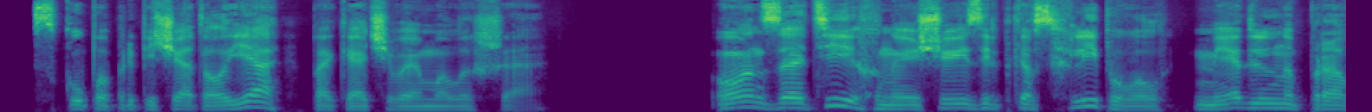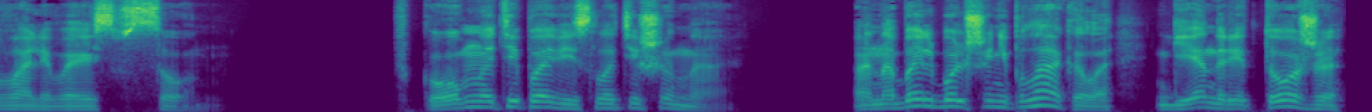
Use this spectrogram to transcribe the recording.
— скупо припечатал я, покачивая малыша. Он затих, но еще изредка всхлипывал, медленно проваливаясь в сон. В комнате повисла тишина. Аннабель больше не плакала, Генри тоже,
